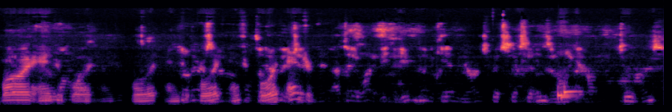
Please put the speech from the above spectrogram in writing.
Boyd, Andrew, Boyd, Andrew, Boyd, Andrew, Boyd, Boyd, Andrew. I'll tell you what, if could even go to Camden Yards, pitch six innings, and only get two runs.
